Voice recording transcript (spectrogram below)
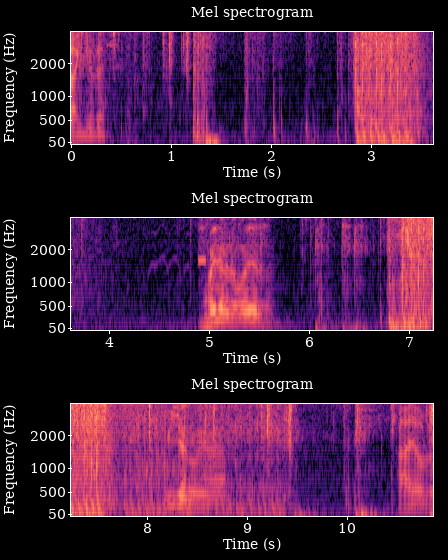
Sen girdi. Aldım. Oylardı oylardı. Bir can o ya. Hala orada.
